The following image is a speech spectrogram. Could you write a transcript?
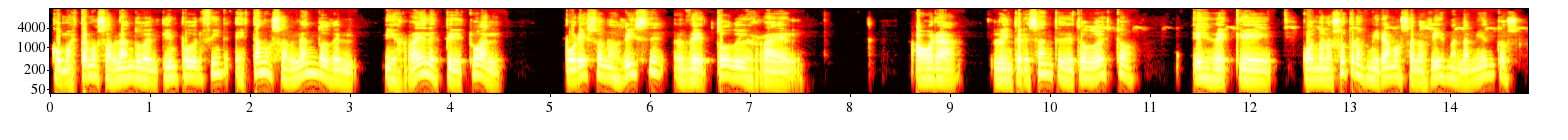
Como estamos hablando del tiempo del fin, estamos hablando del Israel espiritual. Por eso nos dice de todo Israel. Ahora, lo interesante de todo esto es de que cuando nosotros miramos a los diez mandamientos,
